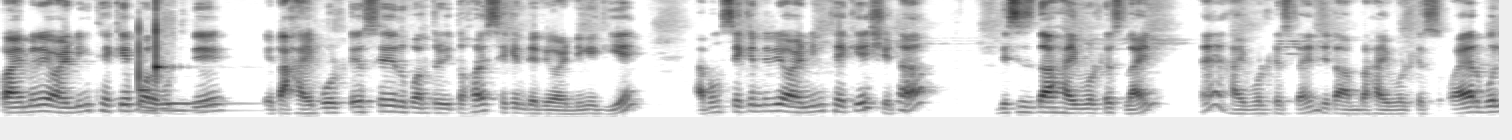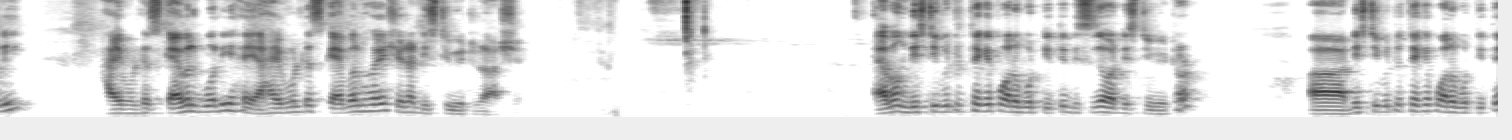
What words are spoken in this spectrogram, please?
প্রাইমারি ওয়াইন্ডিং থেকে পরবর্তীতে এটা হাই ভোল্টেজে রূপান্তরিত হয় সেকেন্ডারি ওয়াইন্ডিংয়ে গিয়ে। এবং সেকেন্ডারি ওয়াইন্ডিং থেকে সেটা this is the high voltage line হ্যাঁ? হাই ভোল্টেজ লাইন যেটা আমরা হাই ভোল্টেজ ওয়্যার বলি হাই ভোল্টেজ ক্যাবল বলি। হ্যাঁ হাই ভোল্টেজ ক্যাবল হয়ে সেটা ডিস্ট্রিবিউটরে আসে। এবং ডিস্ট্রিবিউটর থেকে পরবর্তীতে this is our distributor distributor থেকে পরবর্তীতে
